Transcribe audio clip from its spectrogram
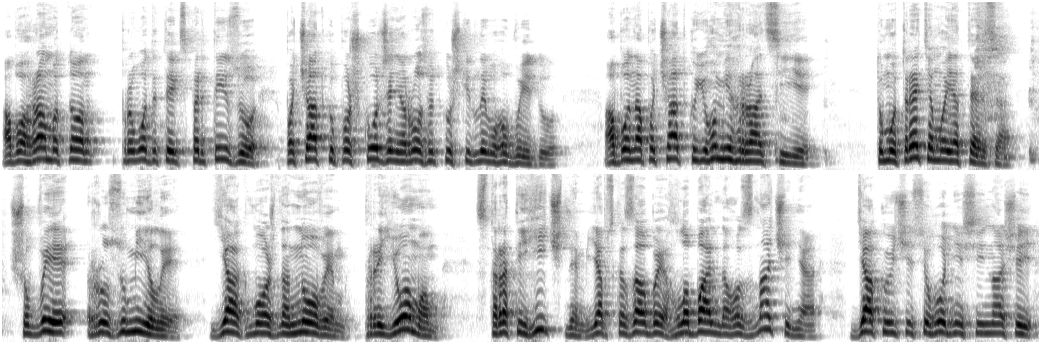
або грамотно проводити експертизу початку пошкодження розвитку шкідливого виду, або на початку його міграції. Тому третя моя теза, щоб ви розуміли, як можна новим прийомом, стратегічним, я б сказав би, глобального значення, дякуючи сьогоднішній нашій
